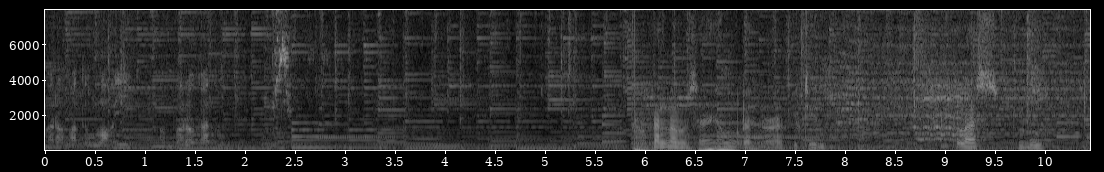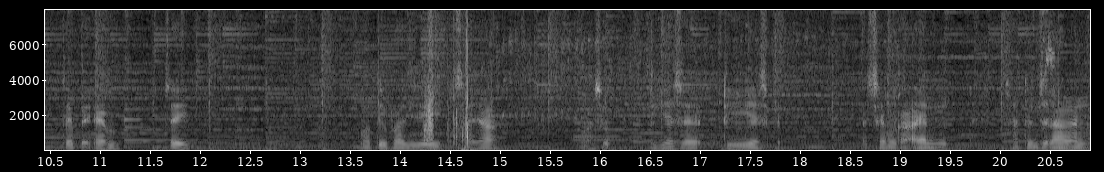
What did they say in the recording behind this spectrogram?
warahmatullahi wabarakatuh. Perkenalkan nama saya Murah Nur Abidin kelas 10 TPM C motivasi saya masuk di, di SMKN satu jenangan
